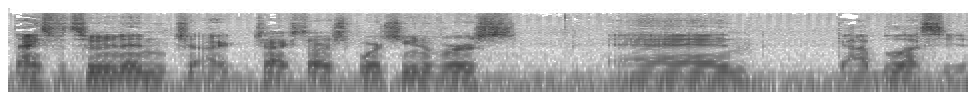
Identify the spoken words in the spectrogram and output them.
Thanks for tuning in, Trackstar Sports Universe, and God bless you.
